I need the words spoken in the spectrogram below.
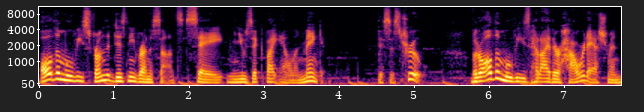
All the movies from the Disney Renaissance say music by Alan Menken. This is true. But all the movies had either Howard Ashman,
